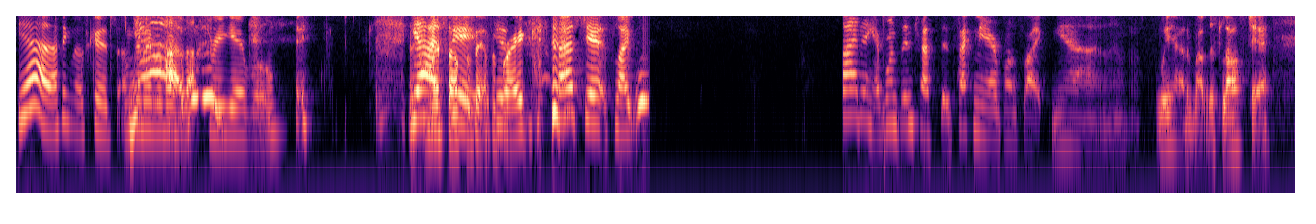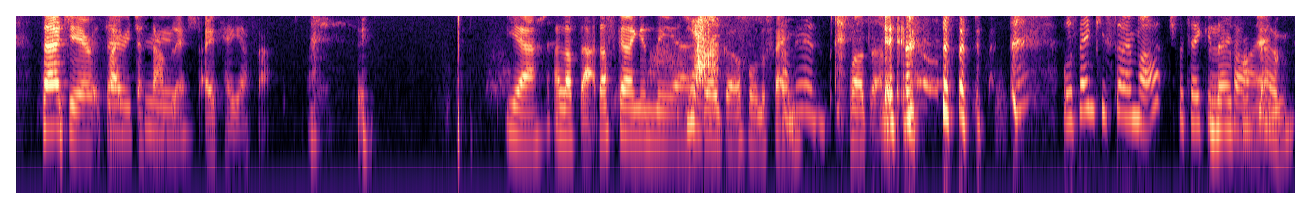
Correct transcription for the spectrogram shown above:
yeah, I think that's good. I'm going to Yeah, remember that three year rule. Yeah, myself do, a bit of a break. First year, it's like "Woo, exciting. Everyone's interested. Second year, everyone's like, yeah, we heard about this last year. Third year, it's Very like true. established. Okay, yeah, fair. yeah, I love that. That's going in the uh, Yes. Girl Hall of Fame. Well done. well, thank you so much for taking no the time. problem.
